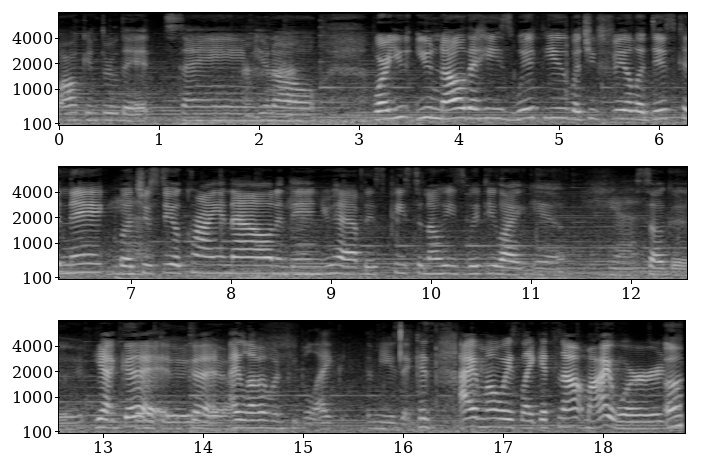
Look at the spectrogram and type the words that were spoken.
walking through that same, you Uh-huh. know, where you you know that he's with you, but you feel a disconnect, but you're still crying out, and then you have this peace to know he's with you. Like, yeah, Yeah. so good. Yeah, good, good, good. yeah. I love it when people like music because I'm always like, it's not my words. Uh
